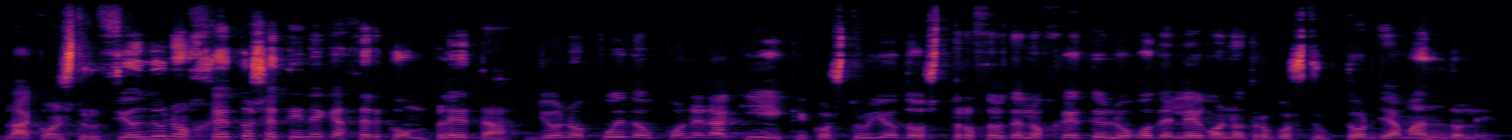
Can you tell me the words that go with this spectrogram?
La construcción de un objeto se tiene que hacer completa. Yo no puedo poner aquí que construyo dos trozos del objeto y luego delego en otro constructor llamándole.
